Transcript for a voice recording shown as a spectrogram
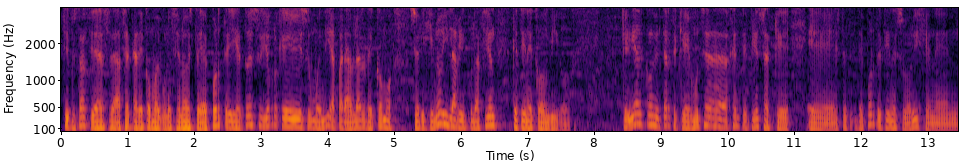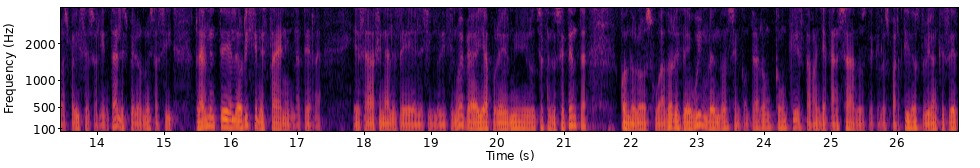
circunstancias acerca de cómo evolucionó este deporte y entonces yo creo que es un buen día para hablar de cómo se originó y la vinculación que tiene con Vigo. Quería comentarte que mucha gente piensa que eh, este deporte tiene su origen en los países orientales, pero no es así. Realmente el origen está en Inglaterra. Es a finales del siglo XIX, allá por el 1870, cuando los jugadores de Wimbledon se encontraron con que estaban ya cansados de que los partidos tuvieran que ser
